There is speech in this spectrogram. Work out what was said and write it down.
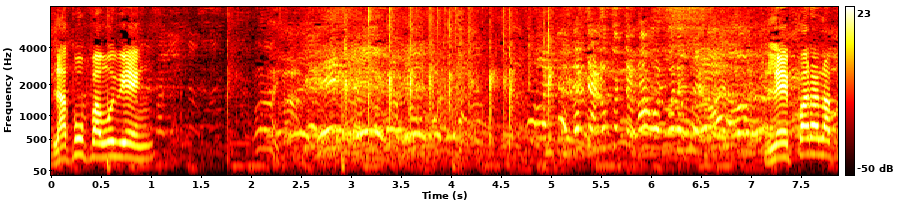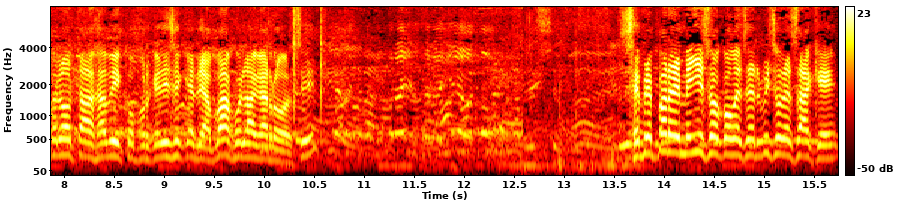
La pupa muy bien. Le para la pelota a Javico porque dice que de abajo la agarró, ¿sí? Se prepara el mellizo con el servicio de saque.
